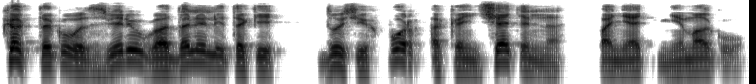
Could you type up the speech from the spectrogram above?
Как такого зверюгу одолели, так и до сих пор окончательно понять не могу.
